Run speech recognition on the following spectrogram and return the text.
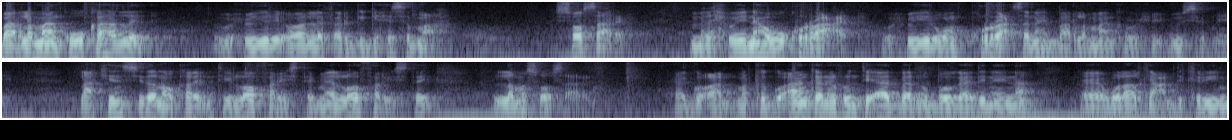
Baarlamaanku wuu ka hadlay. Wuxuu yidhi oon lef argagixiso ma aha. Soo saareen madaxweynaha wuu ku raacay. Wuxuu yidhi waan ku raacsanahay baarlamaanka wixii uu sameeyey. Laakiin sidan oo kale intii loo fariistay meel loo fariistay lama soo saarin. Go'aan. Marka go'aankani runtii aad baan u boogaadinaynaa walaalkan cabdikariim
